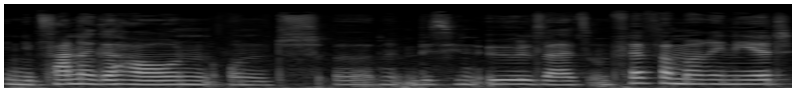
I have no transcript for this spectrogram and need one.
in die Pfanne gehauen und äh, mit ein bisschen Öl, Salz und Pfeffer mariniert.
